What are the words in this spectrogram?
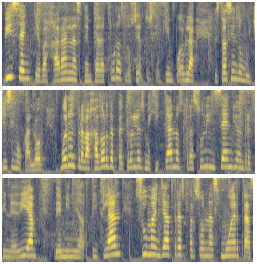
Dicen que bajarán las temperaturas. Lo cierto es que aquí en Puebla está haciendo muchísimo calor. Muere un trabajador de petróleos mexicanos tras un incendio en refinería de Minatitlán. Suman ya tres personas muertas.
